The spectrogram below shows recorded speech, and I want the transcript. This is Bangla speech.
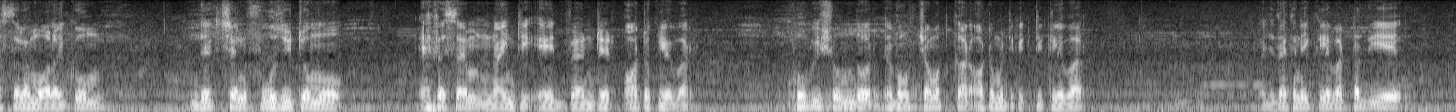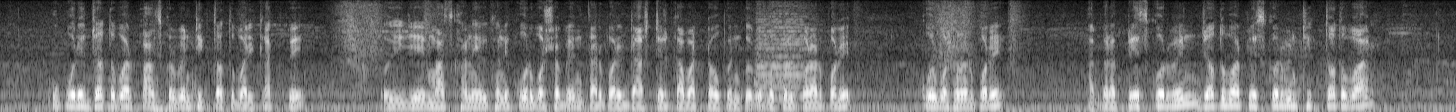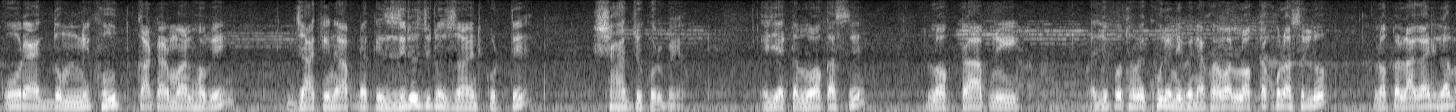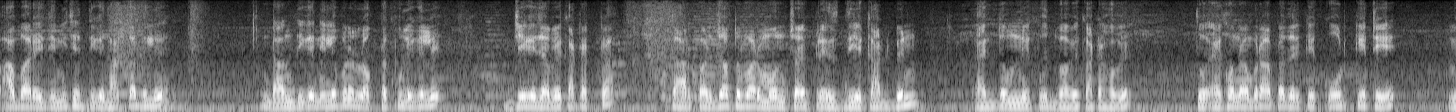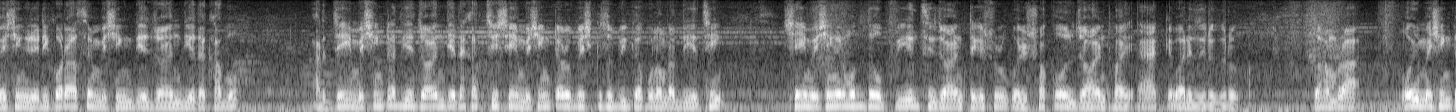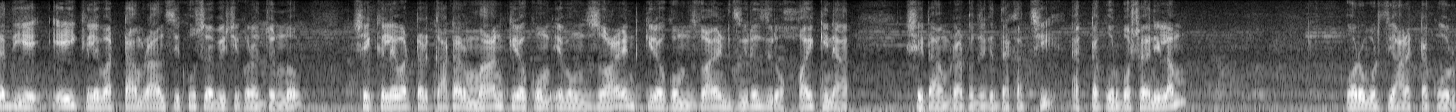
আসসালামু আলাইকুম। দেখছেন ফুজিটোমো এফএসএম নাইনটি এইট ব্র্যান্ডের অটো ক্লেভার খুবই সুন্দর এবং চমৎকার অটোমেটিক একটি ক্লেভার এই যে দেখেন, এই ক্লেভারটা দিয়ে উপরে যতবার পাঞ্চ করবেন, ঠিক ততবারই কাটবে। ওই যে মাঝখানে, ওইখানে কোর বসাবেন, তারপরে ডাস্টের কাভারটা ওপেন করবেন। ওপেন করার পরে, কোর বসানোর পরে আপনারা প্রেস করবেন, যতবার প্রেস করবেন, ঠিক ততবার কোর একদম নিখুঁত কাটার মান হবে, যা কিনা আপনাকে জিরো জিরো জয়েন্ট করতে সাহায্য করবে। এই যে একটা লক আছে লকটা আপনি এই যে প্রথমে খুলে নেবেন। এখন আমার লকটা খোলা ছিল লকটা লাগাই নিলাম, আবার এই যে নিচের দিকে ধাক্কা দিলে, ডান দিকে নিলে পরে লকটা খুলে গেলে জেগে যাবে কাটারটা। তারপর যতবার মন চায় প্রেস দিয়ে কাটবেন, একদম নিখুঁতভাবে কাটা হবে। তো এখন আমরা আপনাদেরকে কোর কেটে মেশিন রেডি করা আছে মেশিন দিয়ে জয়েন দিয়ে দেখাবো। আর যেই মেশিনটা দিয়ে জয়েন দিয়ে দেখাচ্ছি, সেই মেশিনটারও বেশ কিছু বিজ্ঞাপন আমরা দিয়েছি। সেই মেশিনের মধ্যেও পিএলসি জয়েন্ট থেকে শুরু করে সকল জয়েন্ট হয় একেবারে জিরো জিরো তো আমরা ওই মেশিনটা দিয়ে এই ক্লেভারটা আমরা আনছি খুচরা বিক্রি করার জন্য। সেই ক্লেভারটার কাটার মান কীরকম এবং জয়েন্ট কীরকম জয়েন্ট জিরো জিরো হয় কি না সেটা আমরা আপনাদেরকে দেখাচ্ছি। একটা কোর বসায় নিলাম। পরবর্তী আরেকটা কোর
